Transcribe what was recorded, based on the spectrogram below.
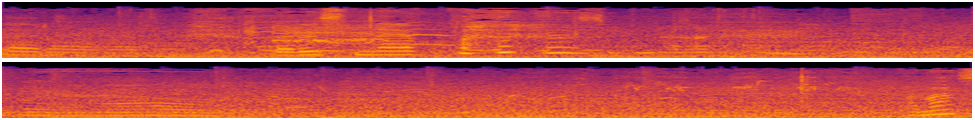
Baru snap. Panas?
